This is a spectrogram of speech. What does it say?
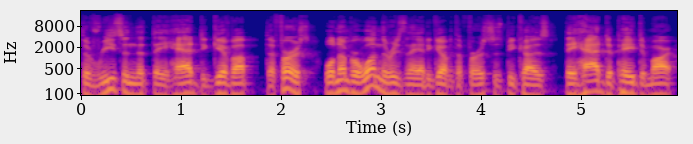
the reason that they had to give up the first. Well, number one, the reason they had to give up the first is because they had to pay Demar.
